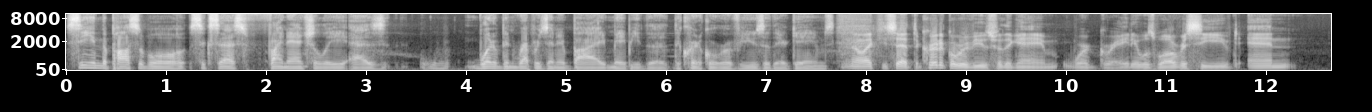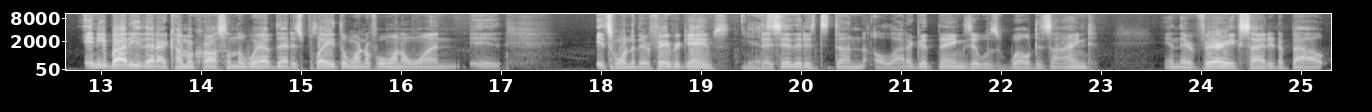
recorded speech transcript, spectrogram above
seen the possible success financially as would have been represented by maybe the, the critical reviews of their games. No, like you said, the critical reviews for the game were great. It was well received, and anybody that I come across on the web that has played the Wonderful 101, it, it's one of their favorite games. Yes. They say that it's done a lot of good things. It was well designed, and they're very excited about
